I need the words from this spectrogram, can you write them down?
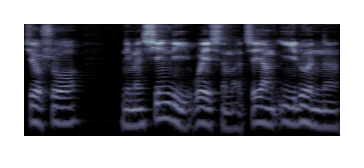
就说：“你们心里为什么这样议论呢？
